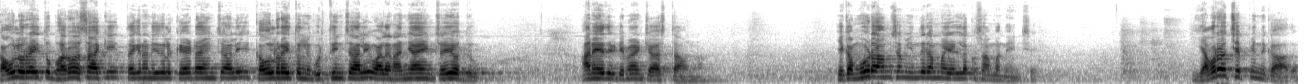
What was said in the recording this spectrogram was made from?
కౌలు రైతు భరోసాకి తగిన నిధులు కేటాయించాలి కౌలు రైతుల్ని గుర్తించాలి వాళ్ళని అన్యాయం చేయొద్దు అనేది డిమాండ్ చేస్తూ ఉన్నాం. ఇక మూడో అంశం ఇందిరమ్మ ఇళ్ళకు సంబంధించి. ఎవరో చెప్పింది కాదు.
